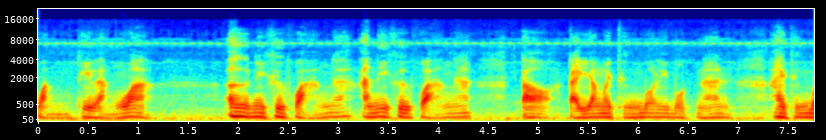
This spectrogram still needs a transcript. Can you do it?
ฟังทีหลังว่า เออ นี่คือขวางนะ อันนี้คือขวางนะ ต่อ แต่ยังไม่ถึงบริบทนั้น ให้ถึงบ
